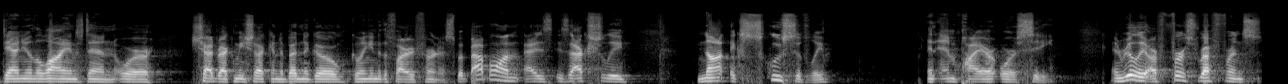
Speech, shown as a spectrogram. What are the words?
Daniel in the lion's den or Shadrach, Meshach, and Abednego going into the fiery furnace. But Babylon is, is actually not exclusively an empire or a city. And really, our first reference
